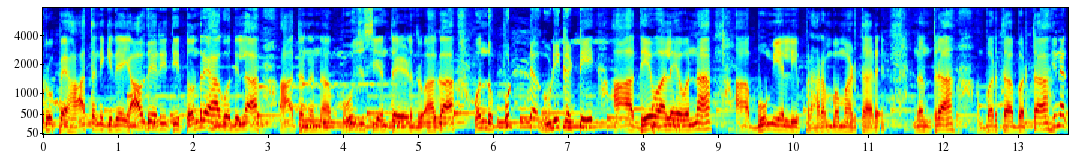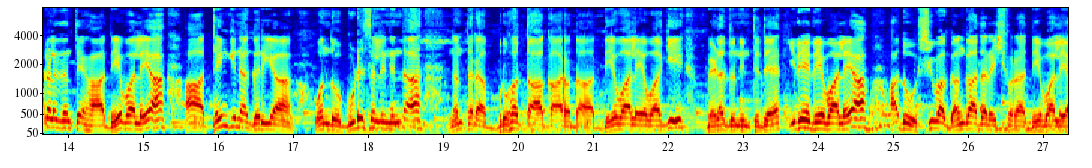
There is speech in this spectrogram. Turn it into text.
ಕೃಪೆ ಆತನಿಗಿದೆ, ಯಾವುದೇ ರೀತಿ ತೊಂದರೆ ಆಗೋದಿಲ್ಲ, ಆತನನ್ನು ಪೂಜಿಸಿ ಅಂತ ಹೇಳಿದ್ರು. ಆಗ ಒಂದು ಪುಟ್ಟ ಗುಡಿ ಕಟ್ಟಿ ಆ ದೇವಾಲಯವನ್ನು ಆ ಭೂಮಿಯಲ್ಲಿ ಪ್ರಾರಂಭ ಮಾಡ್ತಾರೆ. ನಂತರ ಬರ್ತಾ ಬರ್ತಾ ದಿನ ಕಳೆದಂತೆ ಆ ದೇವಾಲಯ ಆ ತೆಂಗಿನ ಗರಿಯ ಒಂದು ಗುಡಿಸಲಿನಿಂದ ನಂತರ ಬೃಹತ್ ಆಕಾರದ ದೇವಾಲಯವಾಗಿ ಬೆಳೆದು ನಿಂತಿದೆ. ಇದೇ ದೇವಾಲಯ, ಅದು ಶಿವ ಗಂಗಾಧರೇಶ್ವರ ದೇವಾಲಯ.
